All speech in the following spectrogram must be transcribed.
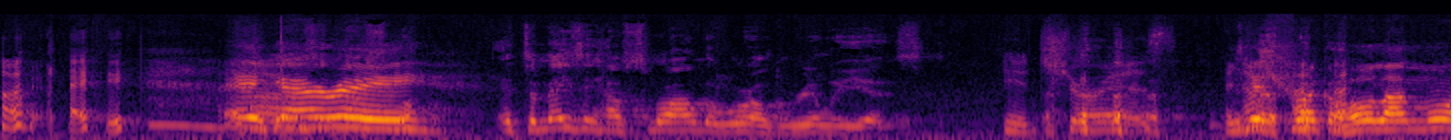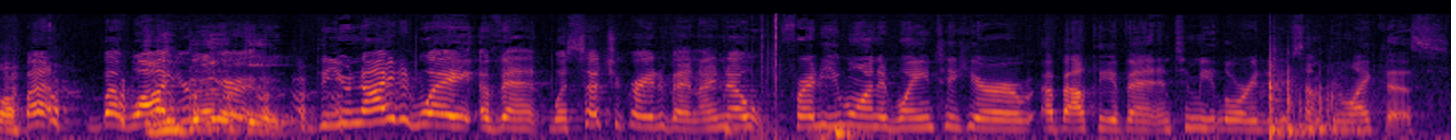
let. Okay. Hey, uh, Gary. It's amazing how small the world really is. It sure is. He just shrunk a whole lot more. But but while You you're here, did. the United Way event was such a great event. I know, Freddie, you wanted Wayne to hear about the event and to meet Lori to do something like this.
